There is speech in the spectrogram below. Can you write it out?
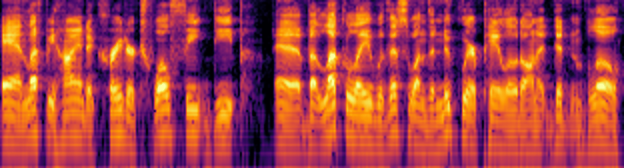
and left behind a crater 12 feet deep. Uh, but luckily, with this one, the nuclear payload on it didn't blow.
